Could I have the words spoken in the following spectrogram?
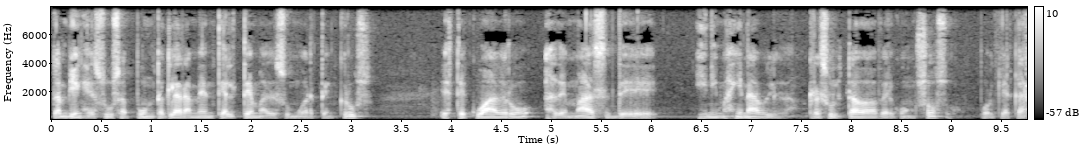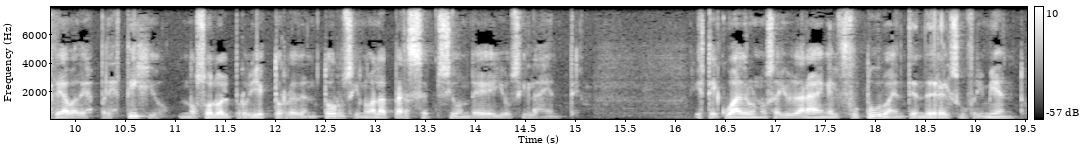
También Jesús apunta claramente al tema de su muerte en cruz. Este cuadro, además de inimaginable, resultaba vergonzoso porque acarreaba desprestigio no solo al proyecto redentor, sino a la percepción de ellos y la gente. Este cuadro nos ayudará en el futuro a entender el sufrimiento,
